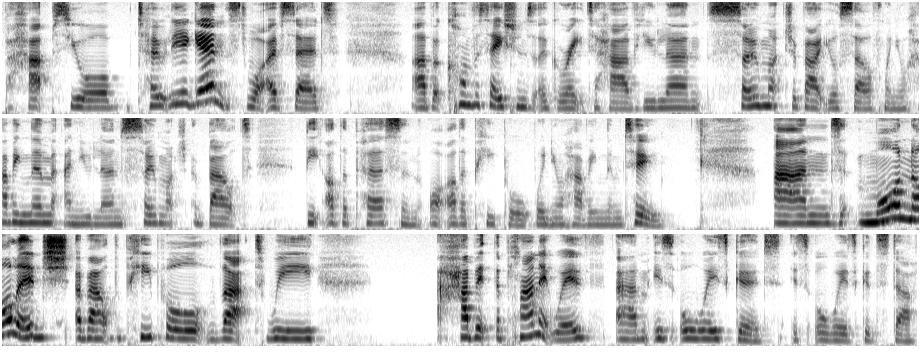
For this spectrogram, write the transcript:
perhaps you're totally against what I've said. Uh, but conversations are great to have. You learn so much about yourself when you're having them, and you learn so much about the other person or other people when you're having them too and more knowledge about the people that we habit the planet with um, is always good. It's always good stuff.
